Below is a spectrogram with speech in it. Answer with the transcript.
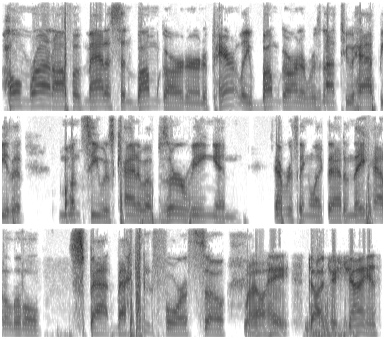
home run off of Madison Bumgarner, and apparently Bumgarner was not too happy that Muncy was kind of observing and everything like that, and they had a little spat back and forth. So, well, hey, Dodgers Giants.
